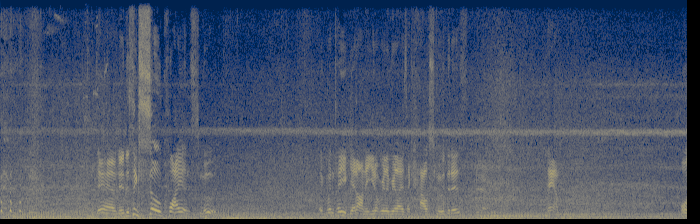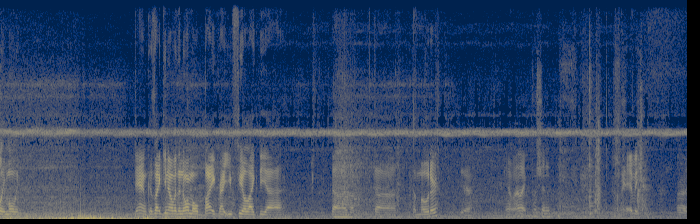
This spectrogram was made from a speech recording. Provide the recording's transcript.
Damn, dude, this thing's so quiet and smooth. Like until you get on it, you don't really realize like how smooth it is. Yeah. Damn. Holy moly. Damn, because like you know with a normal bike, right, you feel like the uh, the, the the the motor. Yeah. Yeah, I like pushing. I'm heavy, All right.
